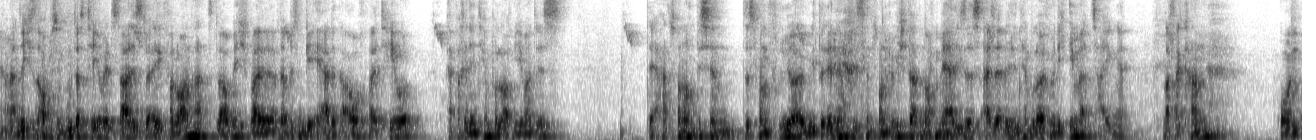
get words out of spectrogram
Ja. Und an sich ist es auch ein bisschen gut, dass Theo jetzt da das Duell verloren hat, glaube ich, weil er wird ein bisschen geerdet auch, weil Theo einfach in den Tempoläufen jemand ist, der hat schon noch ein bisschen das von früher irgendwie drin, ein bisschen von Höchstadt noch mehr dieses, also er will den Tempoläufen wirklich immer zeigen, was er kann. Und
